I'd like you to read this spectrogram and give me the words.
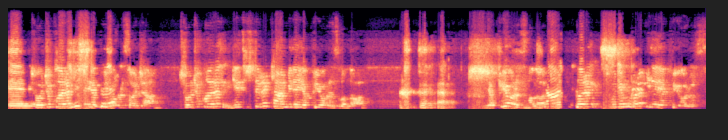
Ee, Çocuklara ilişkide... bile yapıyoruz hocam. Çocukları yetiştirirken bile yapıyoruz bunu. yapıyoruz bunu. Yani, çocukları, çocuklara bile yapıyoruz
